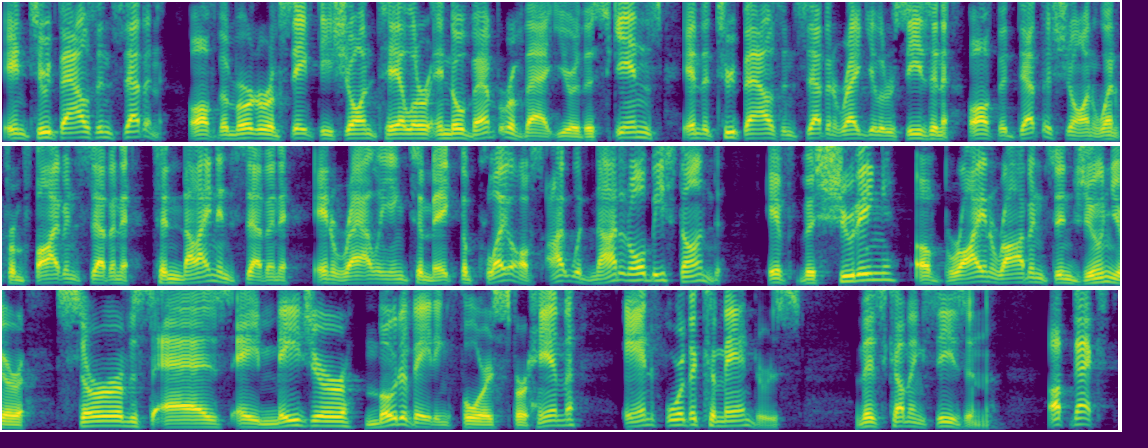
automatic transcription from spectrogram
in 2007 off the murder of safety Sean Taylor in November of that year. The Skins in the 2007 regular season off the death of Sean went from 5 and 7 to 9 and 7 in rallying to make the playoffs. I would not at all be stunned if the shooting of Brian Robinson Jr. serves as a major motivating force for him and for the Commanders this coming season. Up next,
